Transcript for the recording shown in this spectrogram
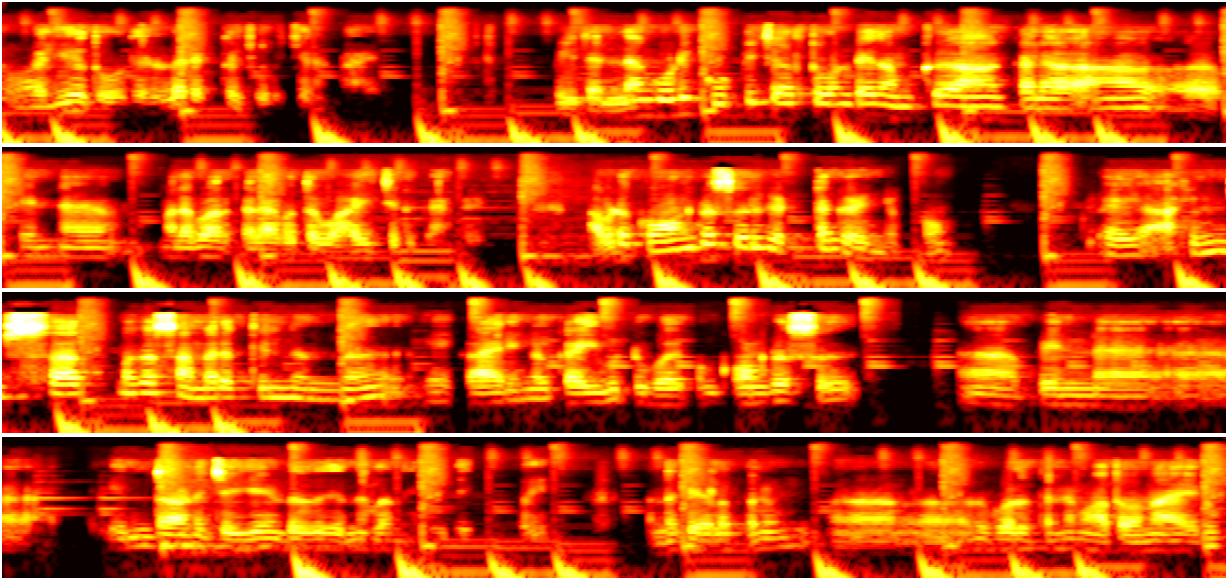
വലിയ തോതിലുള്ള രക്തചൊരിച്ചിലുണ്ടായത്. ഇതെല്ലാം കൂടി കൂട്ടിച്ചേർത്തുകൊണ്ടേ നമുക്ക് ആ കലാ ആ പിന്നെ മലബാർ കലാപത്തെ വായിച്ചെടുക്കാൻ കഴിയും. അവിടെ കോൺഗ്രസ് ഒരു ഘട്ടം കഴിഞ്ഞപ്പോൾ അഹിംസാത്മക സമരത്തിൽ നിന്ന് കാര്യങ്ങൾ കൈവിട്ടു പോയപ്പം കോൺഗ്രസ് പിന്നെ എന്താണ് ചെയ്യേണ്ടത് എന്നുള്ള നിലയിലേക്ക് പോയി. അന്ന് കേളപ്പനും അതുപോലെ തന്നെ മാധവ നായരും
